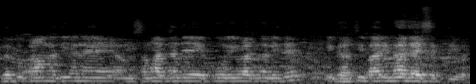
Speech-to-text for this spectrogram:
ઘરનું કામ નથી અને સમાજના જે કુરિવાજના લીધે એ ઘરથી બહાર ના જઈ શકતી હોય.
